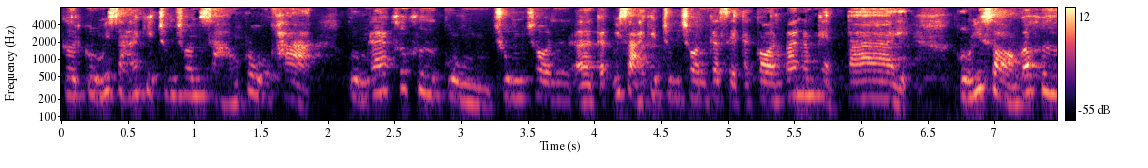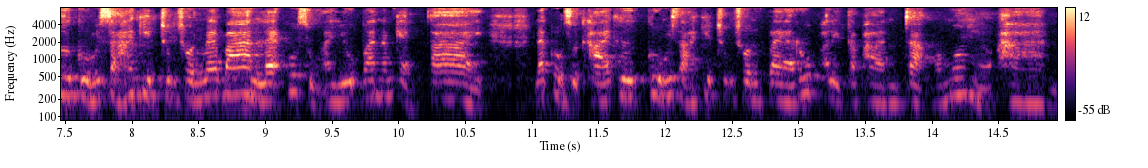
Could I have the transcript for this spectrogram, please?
เกิดกลุ่มวิสาหกิจชุมชน 3 กลุ่มค่ะ กลุ่มแรกก็คือกลุ่มชุมชนวิสาหกิจชุมชนเกษตรกรบ้านน้ำแก่นใต้กลุ่มที่ 2 ก็คือกลุ่มวิสาหกิจชุมชนแม่บ้าน และผู้สูงอายุบ้านน้ำแก่นใต้ และกลุ่มสุดท้ายคือกลุ่มวิสาหกิจชุมชนแปรรูปผลิตภัณฑ์จากมะม่วงหิมพานต์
